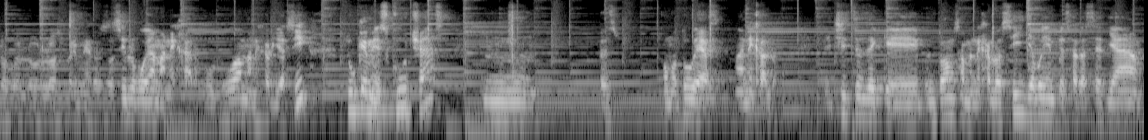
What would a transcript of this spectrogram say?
los primeros, así lo voy a manejar, lo voy a manejar yo así. Tú que me escuchas, mm, pues como tú veas, manéjalo. El chiste es de que vamos a manejarlo así, ya voy a empezar a hacer ya,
